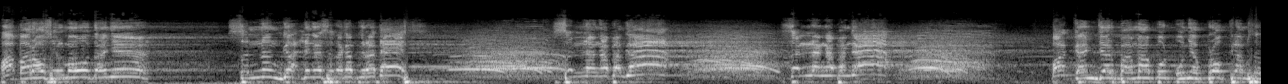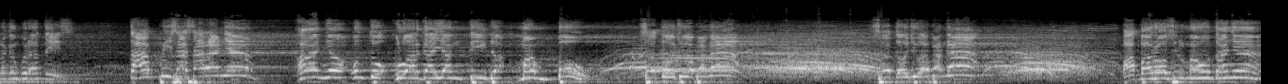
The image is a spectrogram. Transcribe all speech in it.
Pak Barosil mau tanya, senang enggak dengan seragam gratis? Senang apa enggak? Senang apa enggak? Pak Ganjar, Pak Mahfud punya program seragam gratis. Tapi sasarannya hanya untuk keluarga yang tidak mampu. Setuju apa enggak? Setuju apa enggak? Pak Barosil mau tanya,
